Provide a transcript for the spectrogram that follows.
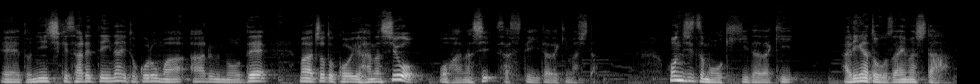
えーと、認識されていないところもあるので、まあ、ちょっとこういう話をお話しさせていただきました。本日もお聴きいただきありがとうございました。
